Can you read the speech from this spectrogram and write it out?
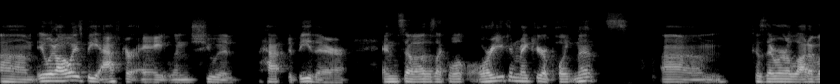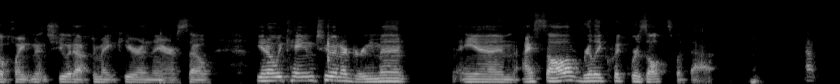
um, it would always be after eight when she would have to be there. And so I was like, well, or you can make your appointments because um, there were a lot of appointments she would have to make here and there. So, you know, we came to an agreement and I saw really quick results with that. That's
